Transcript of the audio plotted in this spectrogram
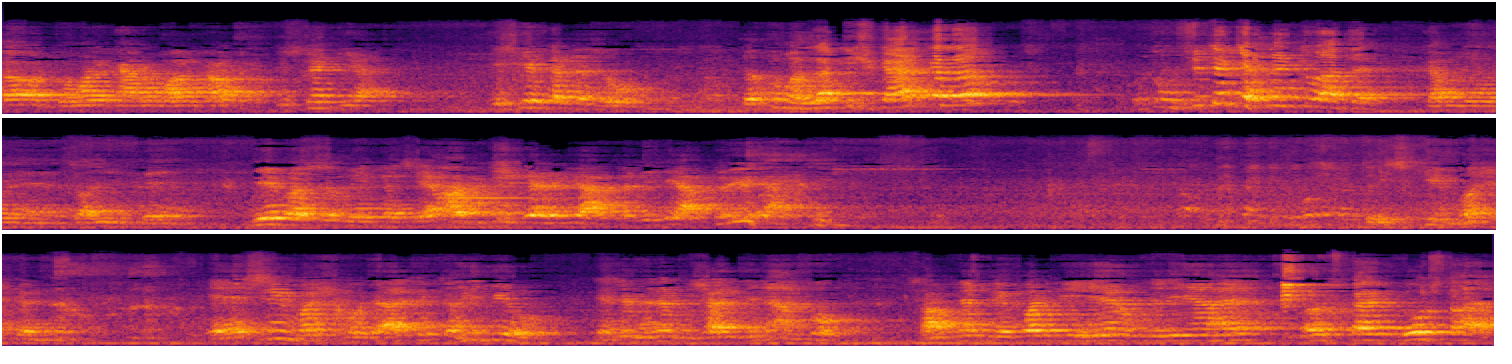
का और तुम्हारे कारोबार का किसने किया? किसके करने से हो? तो तुम अल्लाह की शिकायत कर रहे हो? तो उसी से कहने की बात है। कमज़ोर है सलीफ है। बेबस बेकस है। आप ठीक करेंगे, आप कर दीजिए आप तो इसकी मश्क करना। ऐसी मश हो जाए कि कहीं भी हो। जैसे मैंने मिसाल दी ना आपको सामने पेपर भी है उंगलियाँ हैं और उसका एक दोस्त आया।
